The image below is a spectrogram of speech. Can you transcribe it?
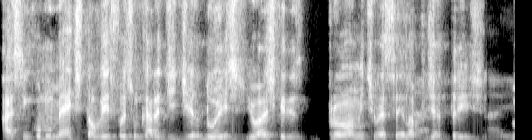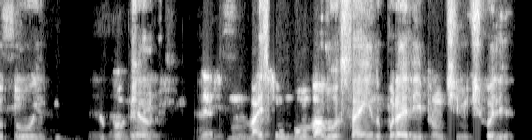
Assim como o Matt talvez fosse um cara de dia 2, e eu acho que ele provavelmente vai sair lá é. pro dia 3. Eu tô, eu tô vendo. Né? Vai ser um bom valor saindo por ali para um time que escolher.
